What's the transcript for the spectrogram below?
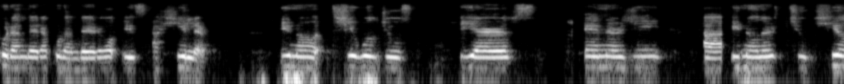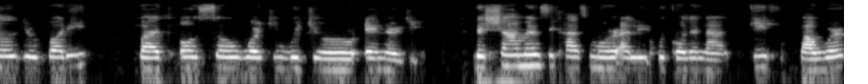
curandera curandero is a healer. You know she will use herbs energy uh, in order to heal your body but also working with your energy. The shamans it has more we call it a gift power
